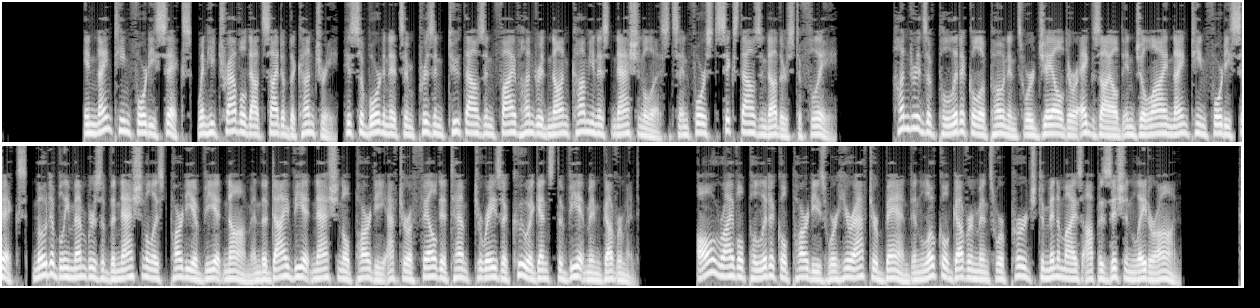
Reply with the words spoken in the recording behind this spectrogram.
In 1946, when he traveled outside of the country, his subordinates imprisoned 2,500 non-communist nationalists and forced 6,000 others to flee. Hundreds of political opponents were jailed or exiled in July 1946, notably members of the Nationalist Party of Vietnam and the Dai Viet National Party after a failed attempt to raise a coup against the Viet Minh government. All rival political parties were hereafter banned and local governments were purged to minimize opposition later on.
